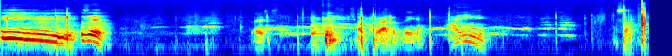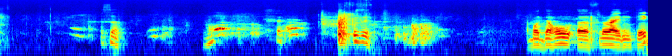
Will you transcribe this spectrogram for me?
Eee, what's it? There's my brother there. Hi. What's up? What's up? What's it? About the whole uh, fluoride intake.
